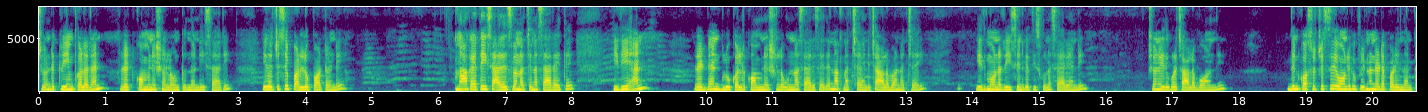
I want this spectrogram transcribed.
చూడండి క్రీమ్ కలర్ అండ్ రెడ్ కాంబినేషన్లో ఉంటుందండి ఈ శారీ. ఇది వచ్చేసి పళ్ళు పాట అండి. నాకైతే ఈ శారీస్లో నచ్చిన శారీ అయితే ఇది and red and blue colour కాంబినేషన్లో ఉన్న శారీస్ అయితే నాకు నచ్చాయండి చాలా బాగా నచ్చాయి. ఇది మొన్న రీసెంట్గా తీసుకున్న శారీ అండి. చూడండి ఇది కూడా చాలా బాగుంది. దీని కాస్ట్ వచ్చేసి ఓన్లీ ఫిఫ్టీన్ హండ్రెడే పడిందంట.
